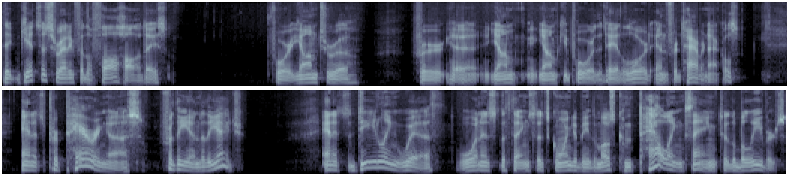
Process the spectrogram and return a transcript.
that gets us ready for the fall holidays, for Yom Teruah, for uh, Yom, Yom Kippur, the Day of the Lord, and for Tabernacles and it's preparing us for the end of the age. And it's dealing with one is the things that's going to be the most compelling thing to the believers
